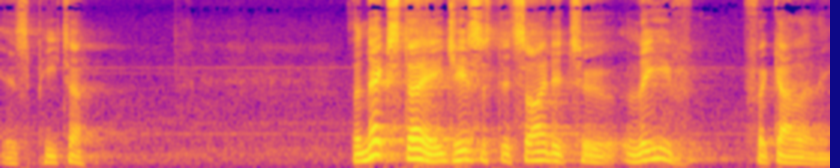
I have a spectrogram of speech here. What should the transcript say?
is Peter. The next day, Jesus decided to leave for Galilee.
